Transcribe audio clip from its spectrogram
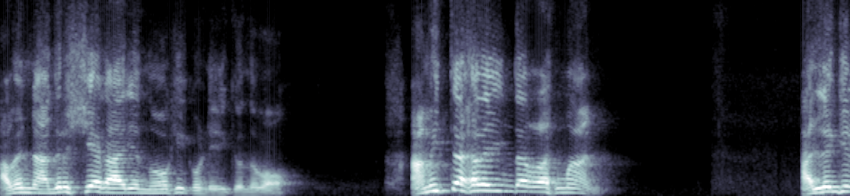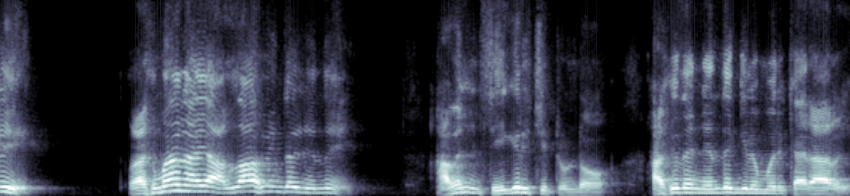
അവൻ അദൃശ്യ കാര്യം നോക്കിക്കൊണ്ടിരിക്കുന്നുവോ? അമിത്തഹദ ഇന്ദർ റഹ്മാൻ അല്ലെങ്കിൽ റഹ്മാനായ അള്ളാഹുവിങ്കിൽ നിന്ന് അവൻ സ്വീകരിച്ചിട്ടുണ്ടോ? അഹിതൻ എന്തെങ്കിലും ഒരു കരാറ്.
